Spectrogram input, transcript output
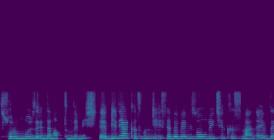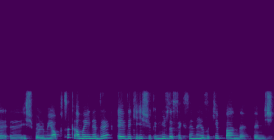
Sorumluluğu üzerinden attım demiş. Ee, bir diğer katılımcı ise bebeğimiz olduğu için kısmen evde e, iş bölümü yaptık ama yine de evdeki iş yükünün %80'ine yazık ki ben de demiş.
